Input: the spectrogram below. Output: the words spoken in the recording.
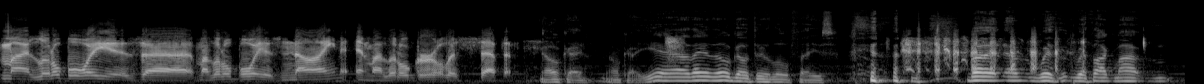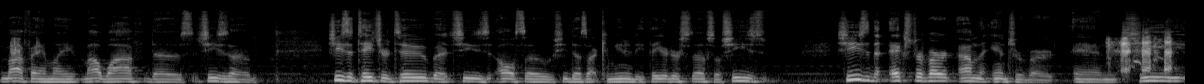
My little boy is uh, my little boy is nine, and my little girl is seven. Okay, okay, yeah, they they'll go through a little phase. but uh, with with like my my family, my wife does. She's a she's a teacher too, but she's also she does like community theater stuff. So she's she's the extrovert. I'm the introvert, and she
